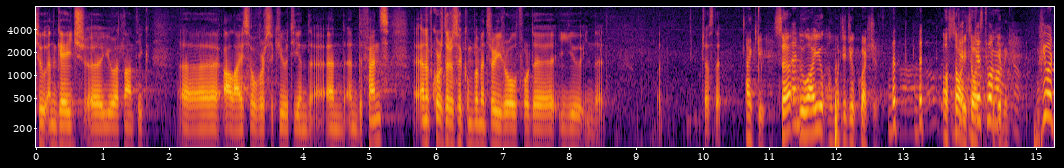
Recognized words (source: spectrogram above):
to engage uh, Euro-Atlantic uh, allies over security and, and, and defense. And of course, there is a complementary role for the EU in that. But just that. Thank you. Sir, and who are you and what is your question? But, but oh, sorry, sorry. Just one more. You're,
